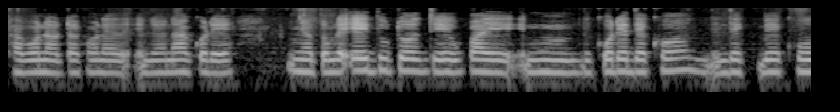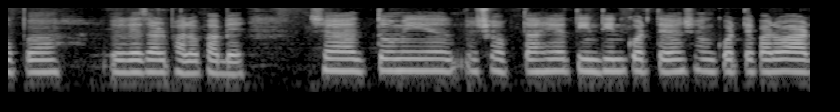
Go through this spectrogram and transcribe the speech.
খাব না, ওটা খাব না না করে তোমরা এই দুটো যে উপায় করে দেখো, দেখবে খুব রেজাল্ট ভালো পাবে। তুমি সপ্তাহে তিন দিন করতে করতে পারো আর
